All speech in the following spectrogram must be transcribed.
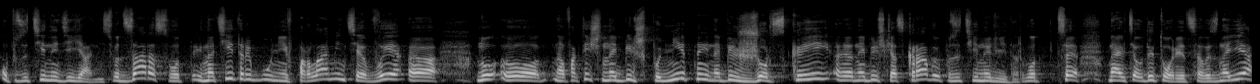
опозиційної діяльності. От зараз, от і на цій трибуні, і в парламенті, ви е, ну фактично найбільш помітний, найбільш жорсткий, найбільш яскравий опозиційний лідер. От це навіть аудиторія це визнає.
